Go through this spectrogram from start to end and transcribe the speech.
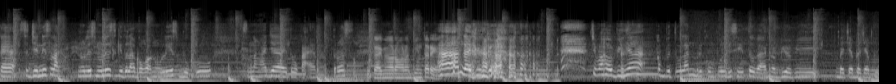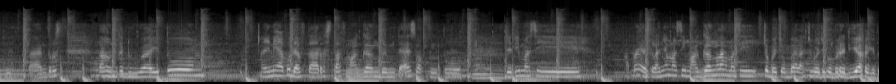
Kayak sejenis lah nulis-nulis gitulah pokok nulis buku seneng aja itu UKM terus UKM orang-orang pintar ya? ah nggak juga cuma hobinya kebetulan berkumpul di situ kan hobi-hobi baca-baca buku kan. Terus tahun kedua itu nah ini aku daftar staf magang BMITS waktu itu. Hmm. jadi masih apa ya istilahnya masih magang lah masih coba-coba lah coba-coba berhadiah gitu.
